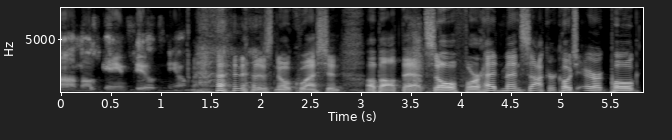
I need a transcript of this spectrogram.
on those game fields. Neil. There's no question about that. So for head men's soccer coach Eric Pogue,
